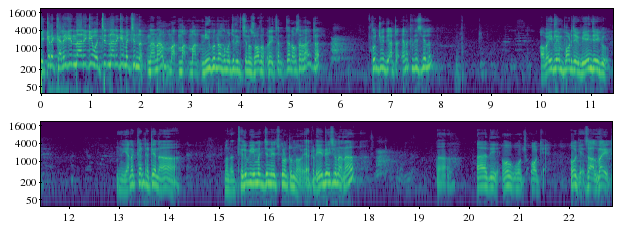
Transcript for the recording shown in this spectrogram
ఇక్కడ కలిగిన దానికి వచ్చిన దానికి మెచ్చింది నానా మ- నీకు నాకు మధ్యలో ఇది చిన్న శోధం రే చిన్న చిన్న అవసరం ఇట్రా. కొంచెం ఇది అట్లా వెనక్కి తీసుకెళ్ళు. ఆ వైర్లు ఏం పాడు చేయకు ఏం చేయకు. వెనక్కంటే అటేనా? మన తెలుగు ఈ మధ్య నేర్చుకున్నట్టున్నావు. అక్కడ ఏ దేశం నానా? అది ఓ, ఓకే. ఓకే చాలు రైట్.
